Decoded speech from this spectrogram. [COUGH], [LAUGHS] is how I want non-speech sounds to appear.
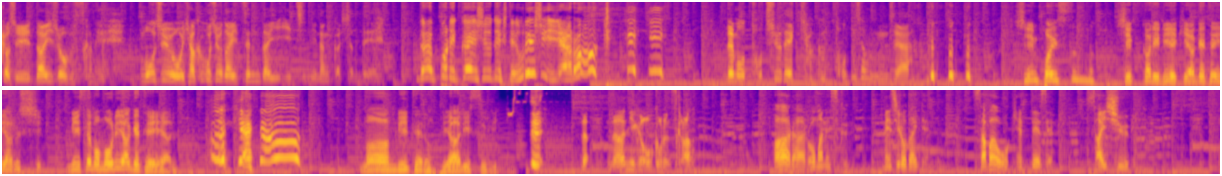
しかし大丈夫っすかね。猛獣を150台前代1になんかしちゃって。がっぽり回収できて嬉しいじゃろ。[LAUGHS] でも途中で客飛んじゃうんじゃ。[LAUGHS] 心配すんな。しっかり利益上げてやるし。店も盛り上げてやる。ひゃひまあ見てろ。やりすぎ。えな何が起こるんすか？パーラーロマネスク。目白大店サバ王決定戦最終日。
